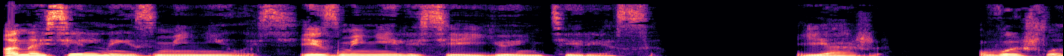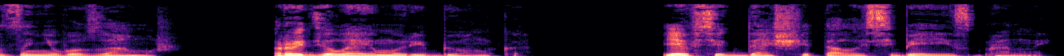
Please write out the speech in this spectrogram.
она сильно изменилась, изменились и ее интересы. Я же вышла за него замуж, родила ему ребенка. Я всегда считала себя избранной.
